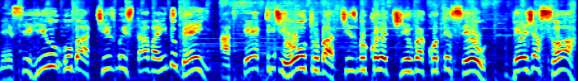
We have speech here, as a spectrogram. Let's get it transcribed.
Nesse rio, o batismo estava indo bem, até que outro batismo coletivo aconteceu. Veja só!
